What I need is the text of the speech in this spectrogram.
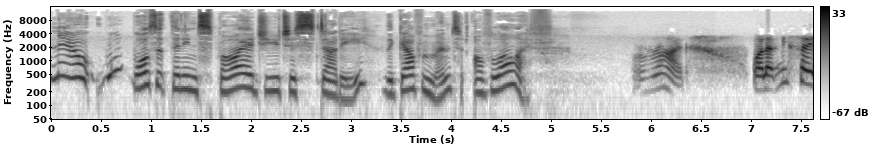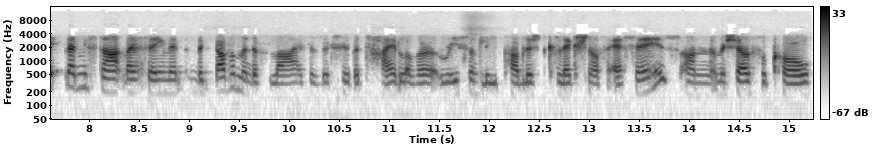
Now, what was it that inspired you to study the government of life? All right. Well, let me say, let me start by saying that the government of life is actually the title of a recently published collection of essays on Michel Foucault,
